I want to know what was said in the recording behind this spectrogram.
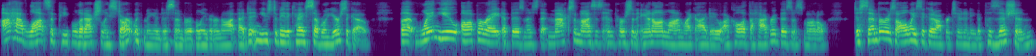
I have lots of people that actually start with me in December, believe it or not. That didn't used to be the case several years ago. But when you operate a business that maximizes in person and online, like I do, I call it the hybrid business model. December is always a good opportunity to position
